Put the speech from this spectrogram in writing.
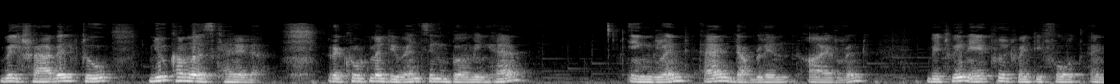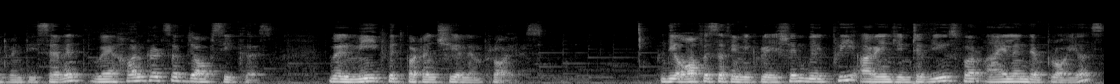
will travel to Newcomers Canada recruitment events in Birmingham, England and Dublin, Ireland between April 24th and 27th where hundreds of job seekers will meet with potential employers. The Office of Immigration will pre-arrange interviews for island employers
